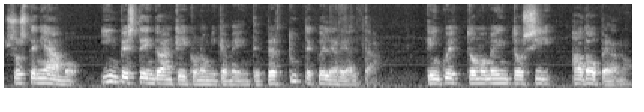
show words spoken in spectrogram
sosteniamo investendo anche economicamente per tutte quelle realtà che in questo momento si adoperano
